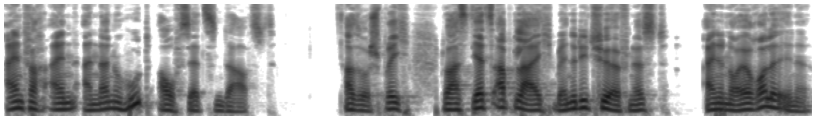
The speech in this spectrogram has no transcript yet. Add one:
einfach einen anderen Hut aufsetzen darfst. Also sprich, du hast jetzt Abgleich, wenn du die Tür öffnest, eine neue Rolle inne.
